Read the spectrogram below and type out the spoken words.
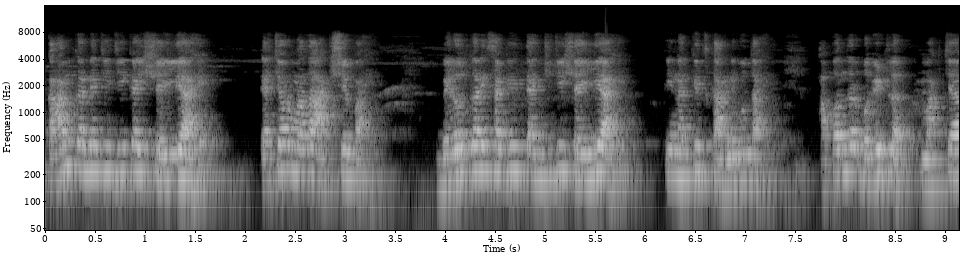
काम करण्याची जी काही शैली आहे त्याच्यावर माझा आक्षेप आहे. बेरोजगारीसाठी त्यांची जी शैली आहे ती नक्कीच कारणीभूत आहे. आपण जर बघितलं मागच्या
